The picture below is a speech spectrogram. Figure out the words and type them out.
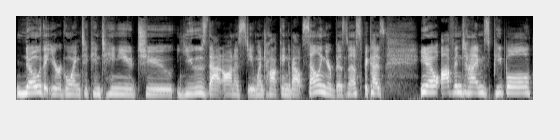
know that you're going to continue to use that honesty when talking about selling your business because you know oftentimes people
